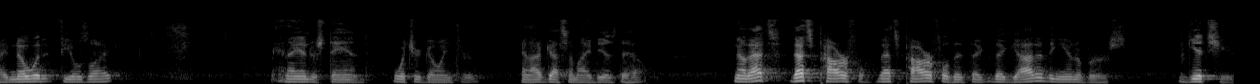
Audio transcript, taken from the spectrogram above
I know what it feels like, and I understand what you're going through, and I've got some ideas to help. Now that's, that's powerful. That's powerful that the, the God of the universe gets you.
